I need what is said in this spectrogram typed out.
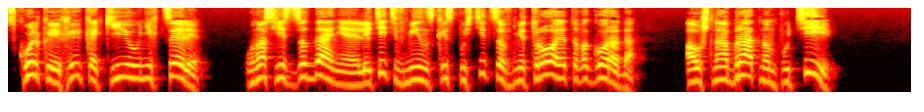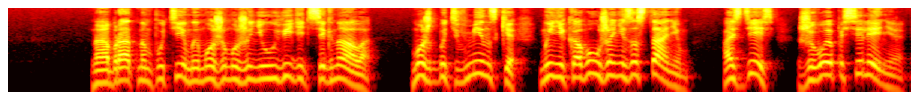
сколько их и какие у них цели. У нас есть задание лететь в Минск и спуститься в метро этого города. А уж на обратном пути... На обратном пути мы можем уже не увидеть сигнала. Может быть, в Минске мы никого уже не застанем, а здесь живое поселение.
